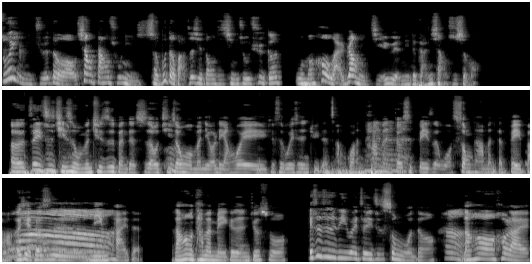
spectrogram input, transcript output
所以你觉得哦，像当初你舍不得把这些东西清出去，跟我们后来让你结缘，你的感想是什么？呃，这一次其实我们去日本的时候，其中我们有两位就是卫生局的长官，嗯、他们都是背着我送他们的背包，而且都是名牌的。然后他们每个人就说：“哎，这是立卫这一次送我的哦。”嗯，然后后来。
